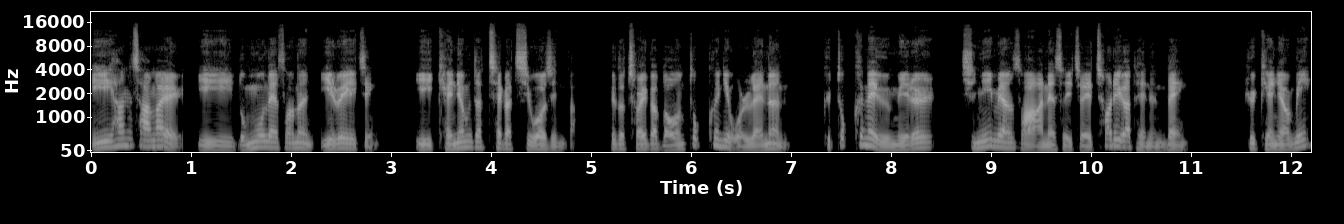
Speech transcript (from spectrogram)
이 현상을 이 논문에서는 erasing, 이 개념 자체가 지워진다. 그래서 저희가 넣은 토큰이 원래는 그 토큰의 의미를 지니면서 안에서 이제 처리가 되는데 그 개념이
